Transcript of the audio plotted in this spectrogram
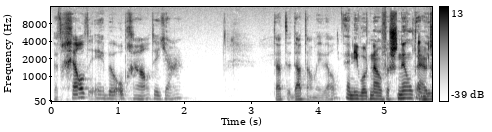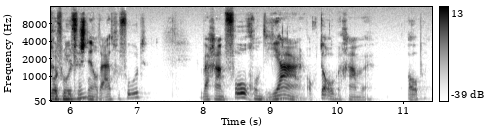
Dat geld hebben we opgehaald dit jaar. Dat, dat dan weer wel. En die wordt nou versneld en uitgevoerd? Die wordt nu versneld uitgevoerd. We gaan volgend jaar, oktober, gaan we open.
